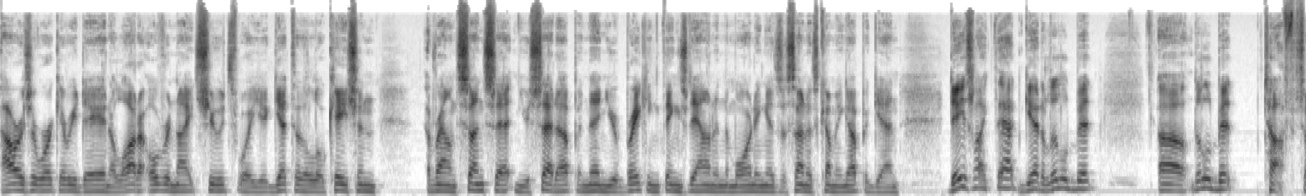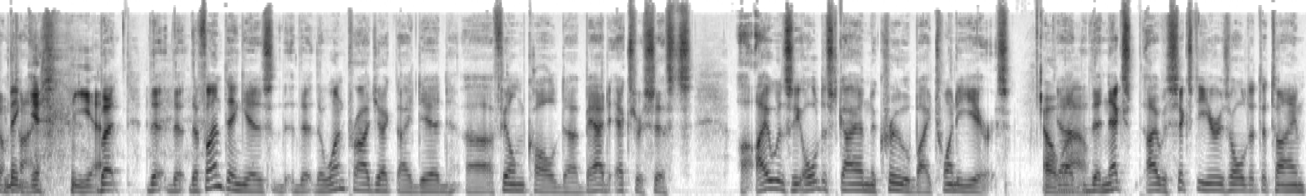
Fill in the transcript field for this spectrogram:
hours of work every day and a lot of overnight shoots where you get to the location around sunset and you set up and then you're breaking things down in the morning as the sun is coming up again. Days like that get a little bit a little bit tough sometimes. get- yeah. But the, the, the fun thing is, the, the one project I did, uh, a film called uh, Bad Exorcists, uh, I was the oldest guy on the crew by 20 years. Oh, Uh, wow. the next, I was 60 years old at the time.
